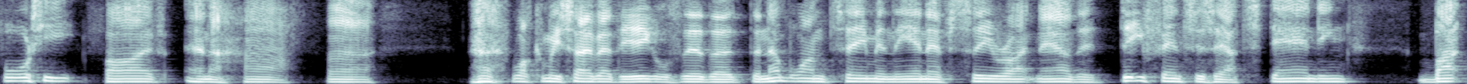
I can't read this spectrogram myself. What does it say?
45 and a half. Uh, what can we say about the Eagles? They're the, the number one team in the NFC right now. Their defense is outstanding, but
